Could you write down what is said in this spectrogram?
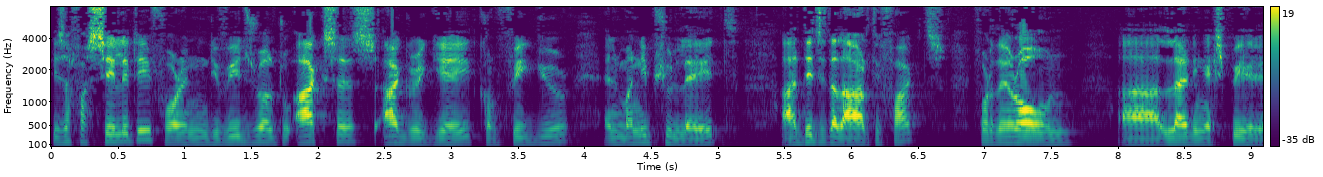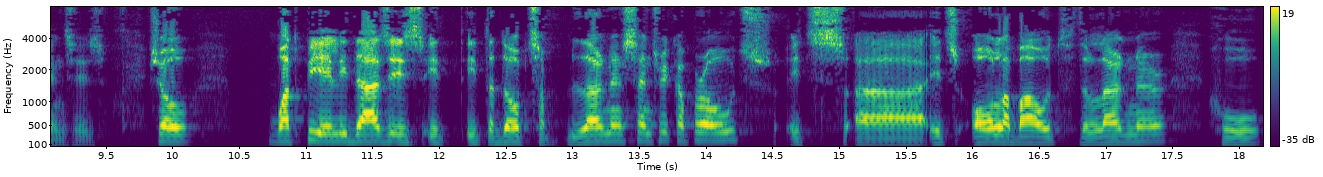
is a facility for an individual to access, aggregate, configure, and manipulate uh, digital artifacts for their own uh, learning experiences. So what PLE does is it, it adopts a learner-centric approach. It's, uh, it's all about the learner who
